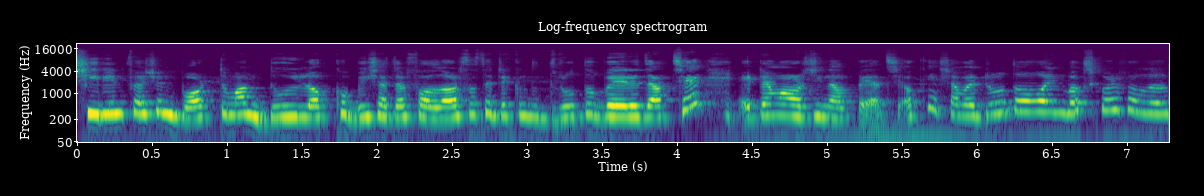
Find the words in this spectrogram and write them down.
শিরিন ফ্যাশন বর্তমান দুই লক্ষ বিশ হাজার ফলোয়ার্স আছে, এটা কিন্তু দ্রুত বেড়ে যাচ্ছে। এটা আমার অরিজিনাল পেয়ে আছে ওকে সবাই দ্রুত ইনবক্স করে ফেলেন।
